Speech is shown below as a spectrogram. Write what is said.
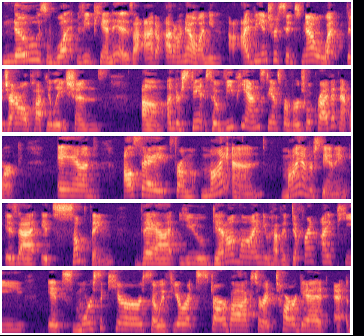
knows what VPN is. I, I, I, don't know. I mean, I'd be interested to know what the general populations um, understand. So VPN stands for Virtual Private Network, and I'll say from my end, my understanding is that it's something that you get online. You have a different IP it's more secure. So if you're at Starbucks or at Target uh,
